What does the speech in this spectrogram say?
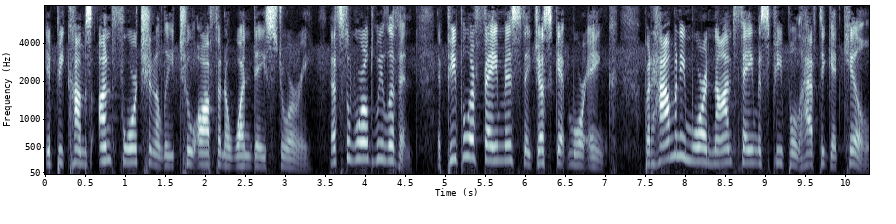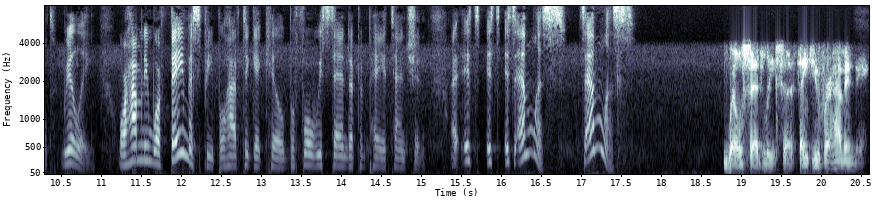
it becomes unfortunately too often a one day story. That's the world we live in. If people are famous, they just get more ink. But how many more non famous people have to get killed, really? Or how many more famous people have to get killed before we stand up and pay attention? Uh, it's, it's, it's endless. It's endless. Well said, Lisa. Thank you for having me.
